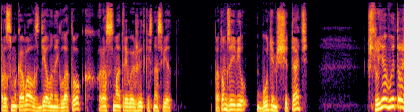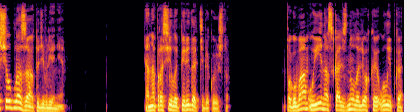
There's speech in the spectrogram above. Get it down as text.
просмаковал сделанный глоток, рассматривая жидкость на свет. Потом заявил «Будем считать, что я вытаращил глаза от удивления». Она просила передать тебе кое-что. По губам Уина скользнула легкая улыбка.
